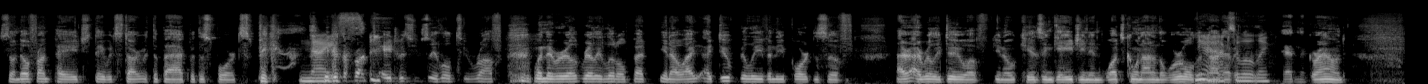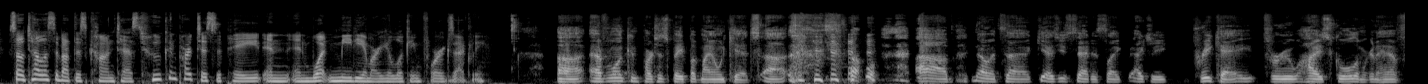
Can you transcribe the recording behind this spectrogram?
so no front page. They would start with the back with the sports because, nice. because the front page was usually a little too rough when they were really little. But you know, I, I do believe in the importance of, I, I, really do, of you know, kids engaging in what's going on in the world and not absolutely. having head in the ground. So tell us about this contest. Who can participate, and and what medium are you looking for exactly? Uh, everyone can participate, but my own kids. Uh, so, um, no, it's uh, as you said, it's like actually pre-K through high school, and we're going to have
